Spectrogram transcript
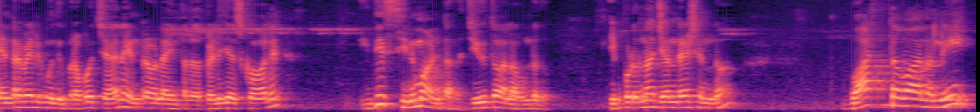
ఇంటర్వ్యూలకు ముందుకు ప్రపోజ్ చేయాలి. ఇంటర్వ్యూలు అయిన తర్వాత పెళ్ళి చేసుకోవాలి. ఇది సినిమా అంటారు. జీవితం అలా ఉండదు. ఇప్పుడున్న జనరేషన్లో వాస్తవాలని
